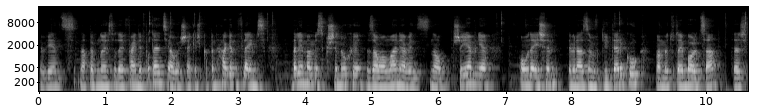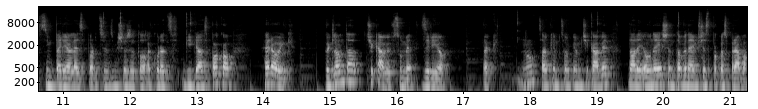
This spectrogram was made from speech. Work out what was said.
więc na pewno jest tutaj fajny potencjał, jeszcze jakieś Copenhagen Flames. Dalej mamy skrzynuchy, załamania, więc no przyjemnie. O-Nation, tym razem w glitterku. Mamy tutaj Bolca, też z Imperial Esports, więc myślę, że to akurat giga spoko. Heroic. Wygląda ciekawy w sumie z Rio. Tak, no całkiem, całkiem ciekawie. Dalej O-Nation, to wydaje mi się spoko sprawa.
